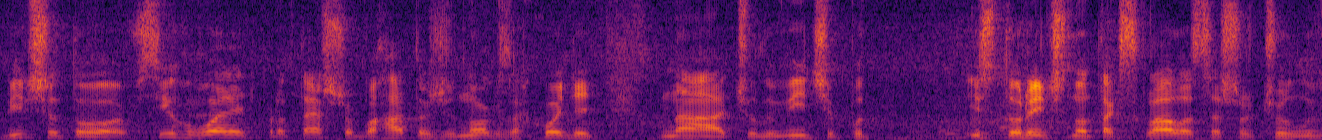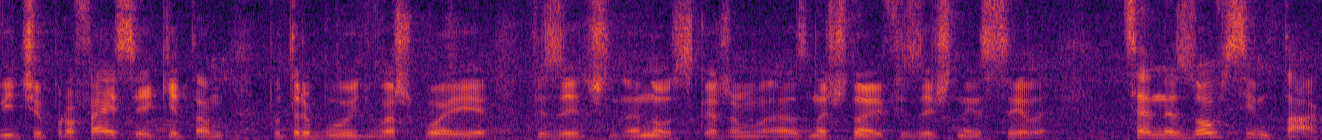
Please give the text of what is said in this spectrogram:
Більше того, всі говорять про те, що багато жінок заходять на чоловічі Історично так склалося, що чоловічі професії, які там потребують важкої фізичної, ну скажімо, е, значної фізичної сили, це не зовсім так.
